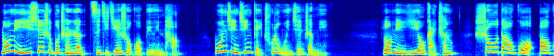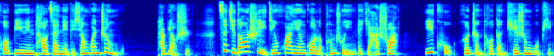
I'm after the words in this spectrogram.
罗敏仪先是不承认自己接受过避孕套，温景金给出了文件证明。罗敏仪又改称收到过包括避孕套在内的相关证物。他表示自己当时已经化验过了彭楚莹的牙刷、衣裤和枕头等贴身物品，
